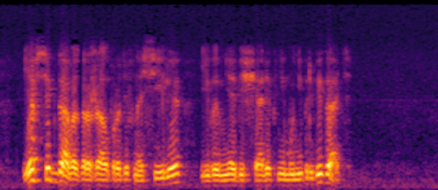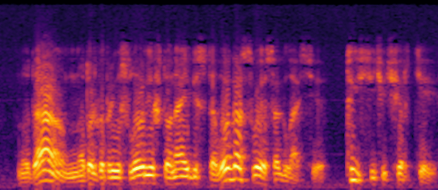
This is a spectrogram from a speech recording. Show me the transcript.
— «я всегда возражал против насилия, и вы мне обещали к нему не прибегать». «Ну да, но только при условии, что она и без того даст свое согласие. Тысячи чертей!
